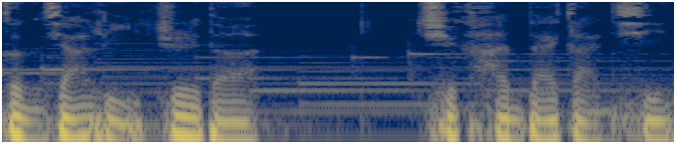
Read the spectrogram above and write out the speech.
更加理智的去看待感情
